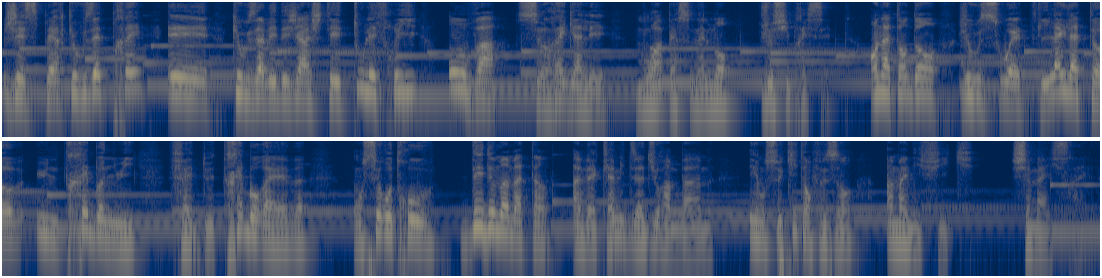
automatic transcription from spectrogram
J'espère que vous êtes prêts et que vous avez déjà acheté tous les fruits. On va se régaler. Moi, personnellement, je suis pressé. En attendant, je vous souhaite Laila Tov, une très bonne nuit, faites de très beaux rêves. On se retrouve dès demain matin avec la mitzvah du Rambam et on se quitte en faisant un magnifique schéma Israël.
